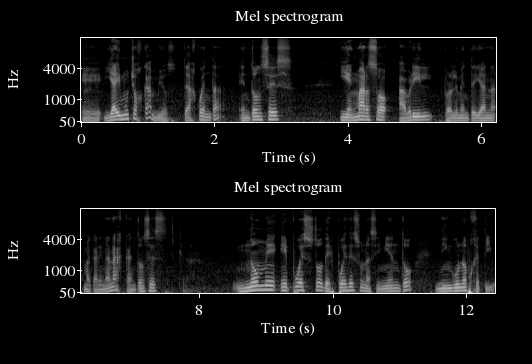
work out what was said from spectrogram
y hay muchos cambios, ¿te das cuenta? Entonces, y en marzo, abril, probablemente ya Macarena nazca. Entonces, no me he puesto después de su nacimiento ningún objetivo.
